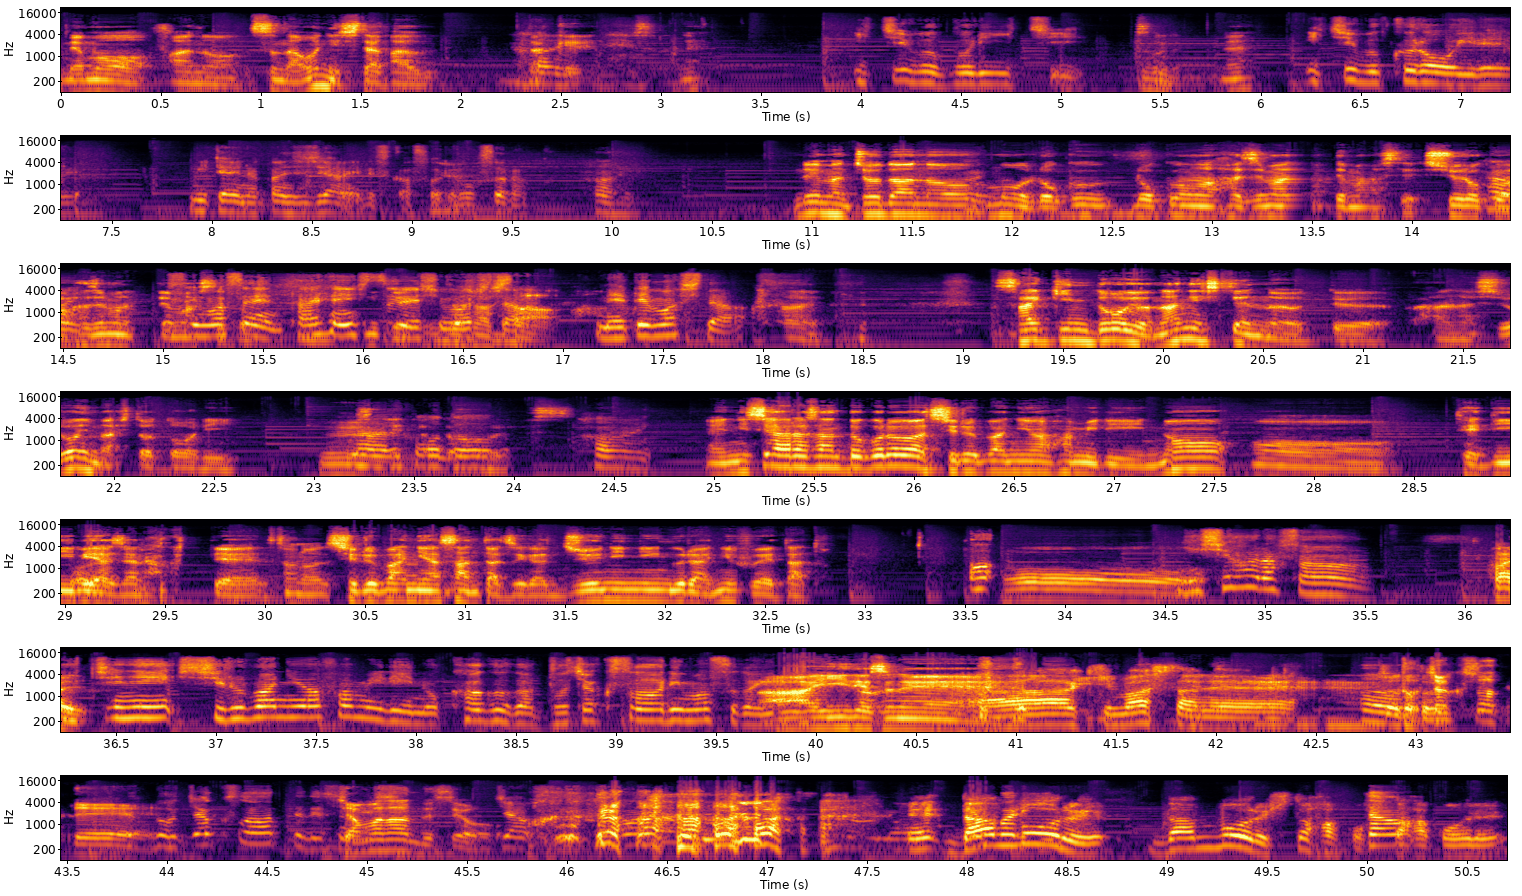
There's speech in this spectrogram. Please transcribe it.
でも、あの、素直に従うだけですよね。一部ブリーチ、そうだよね。一部黒を入れ、みたいな感じじゃないですか、それおそらく。はい。で、今ちょうどあの、はいもう録、録音は始まってまして、収録は始まってすまして、いません。大変失礼しまし。たた寝てました。はい。最近どうよ、何してんのよっていう話を今一通りうんなるほど。はい。えー西原さんのところはシルバニアファミリーのおーテディベアじゃなくて、そのシルバニアさんたちが12人ぐらいに増えたと。おー。西原さん、はう。ちにシルバニアファミリーの家具が土着さありますが、ああ、いいですね。ね。ああ、来ましたね。はいちょっと土着さって土着さあってですね。邪魔なんですよ。え、段ボールル、段ボール一箱、二箱で。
